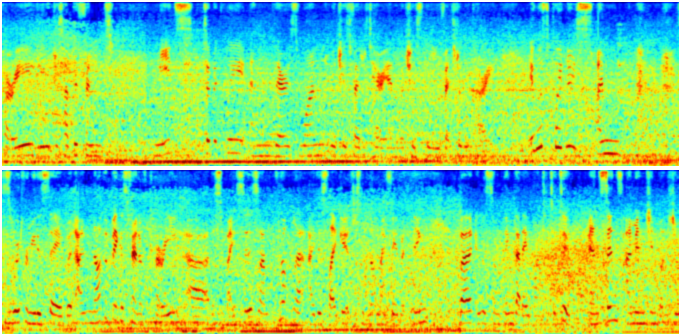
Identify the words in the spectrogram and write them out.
curry, you just have different meats typically and there's one which is vegetarian which is the vegetable curry. It was quite nice. I'm this is weird for me to say, but I'm not the biggest fan of curry, uh, the spices. I'm not that I dislike it, it's just not my favorite thing, but it was something that I wanted to do. And since I'm in Jimbocho,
